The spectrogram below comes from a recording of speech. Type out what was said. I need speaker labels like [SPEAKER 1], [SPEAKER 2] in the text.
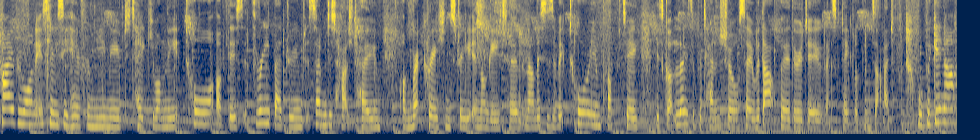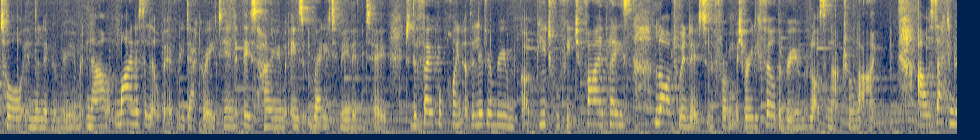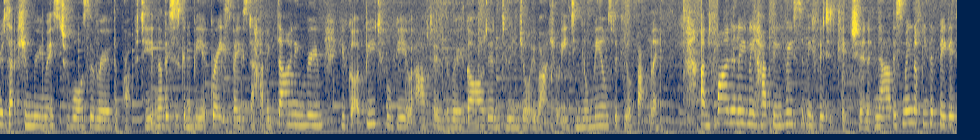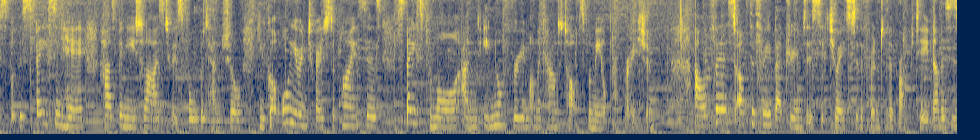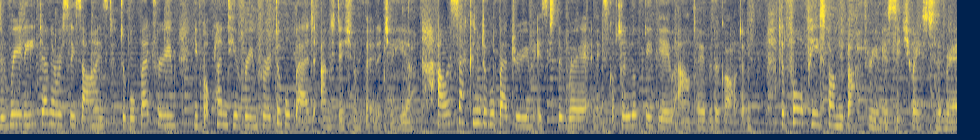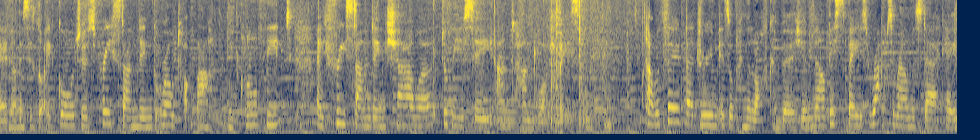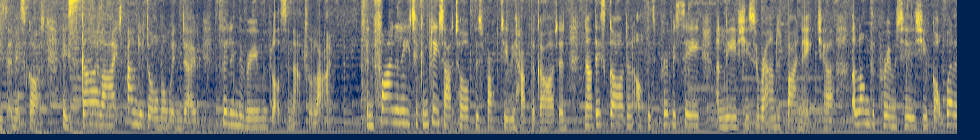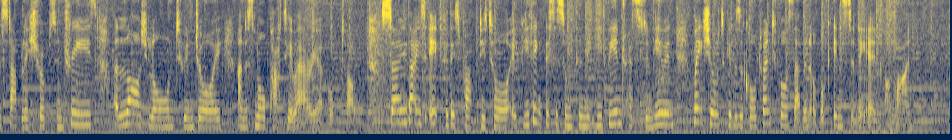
[SPEAKER 1] Hi everyone, it's Lucy here from EweMove to take you on the tour of this three bedroomed semi-detached home on Recreation Street in Long Eaton. Now this is a Victorian property, it's got loads of potential, so without further ado, let's take a look inside. We'll begin our tour in the living room. Now, minus a little bit of redecorating, this home is ready to move into. To the focal point of the living room, we've got a beautiful feature fireplace, large windows to the front which really fill the room with lots of natural light. Our second reception room is towards the rear of the property. Now this is going to be a great space to have a dining room. You've got a beautiful view out over the rear garden to enjoy whilst you're eating your meals with your family. And finally we have the recently fitted kitchen. Now this may not be the biggest but the space in here has been utilised to its full potential. You've got all your integrated appliances, space for more and enough room on the countertops for meal preparation. Our first of the three bedrooms is situated to the front of the property. Now this is a really generously sized double bedroom. You've got plenty of room for a double bed and additional furniture here. Our second double bedroom is to the rear and it's got a lovely view out over the garden. The four-piece family bathroom is situated to the rear. Now this has got a gorgeous freestanding roll-top bath with claw feet, a freestanding shower, WC and hand wash basin. Our third bedroom is up in the loft conversion. Now this space wraps around the staircase and it's got a skylight and a dormer window, filling the room with lots of natural light. And finally, to complete our tour of this property, we have the garden. Now this garden offers privacy and leaves you surrounded by nature. Along the perimeters, you've got well-established shrubs and trees, a large lawn to enjoy, and a small patio area up top. So that is it for this property tour. If you think this is something that you'd be interested in viewing, make sure to give us a call 24-7 or book instantly in online.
